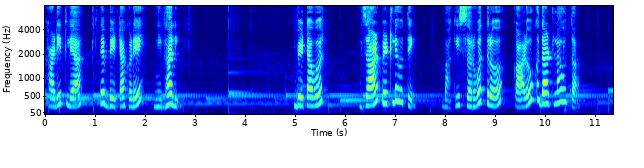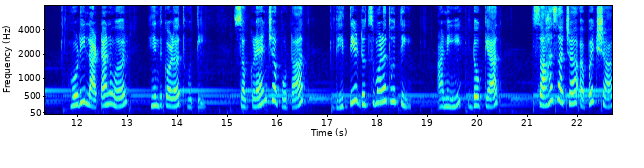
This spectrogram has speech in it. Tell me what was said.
खाडीतल्या त्या बेटाकडे निघाली. बेटावर जाळ पेटले होते बाकी सर्वत्र काळोख दाटला होता. होडी लाटांवर हिंदकळत होती. सगळ्यांच्या पोटात भीती डुचमळत होती आणि डोक्यात साहसाच्या अपेक्षा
